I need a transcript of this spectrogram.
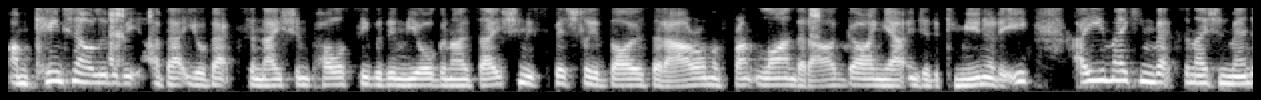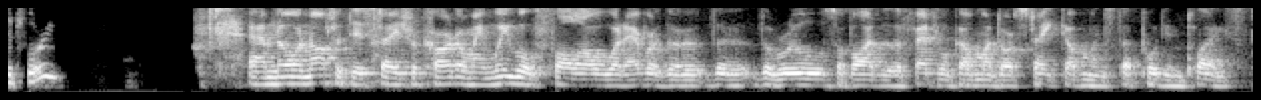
I'm keen to know a little bit about your vaccination policy within the organisation, especially those that are on the front line, that are going out into the community. Are you making vaccination mandatory? Um, no, not at this stage, Ricardo. I mean, we will follow whatever the, the, the rules of either the federal government or state governments that put in place.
